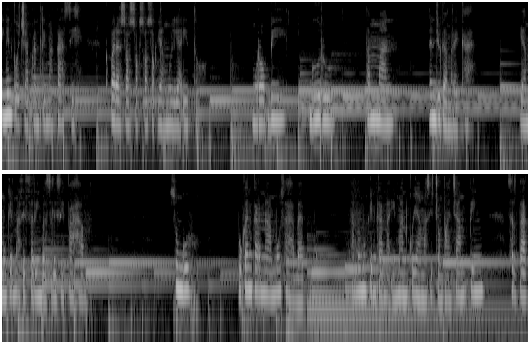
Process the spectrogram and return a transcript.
ingin kuucapkan terima kasih kepada sosok-sosok yang mulia itu. Murobi, guru, teman, dan juga mereka yang mungkin masih sering berselisih paham. Sungguh, Bukan karenamu, sahabat, namun mungkin karena imanku yang masih compang-camping, serta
